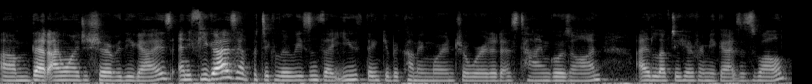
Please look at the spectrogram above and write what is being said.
um, that I wanted to share with you guys. And if you guys have particular reasons that you think you're becoming more introverted as time goes on, I'd love to hear from you guys as well.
